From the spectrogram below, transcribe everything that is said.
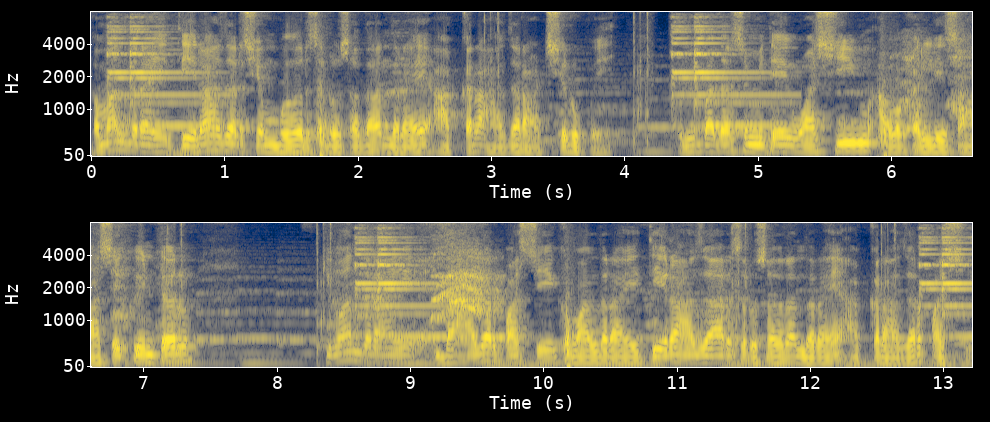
कमाल दर आहे. तेरा हजार शंभर सर्वसाधारण दर आहे. अकरा हजार आठशे रुपये. पुढील बाजार समिती आहे वाशिम. आवक आलेली सहाशे क्विंटल. किमान दर आहे दहा हजार पाचशे कमाल दर आहे तेरा हजार सर्वसाधारण दर आहे अकरा हजार पाचशे.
